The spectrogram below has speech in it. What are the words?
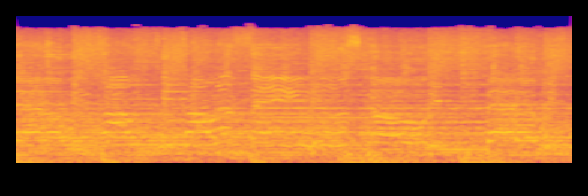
better with Coca-Cola. Things go better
